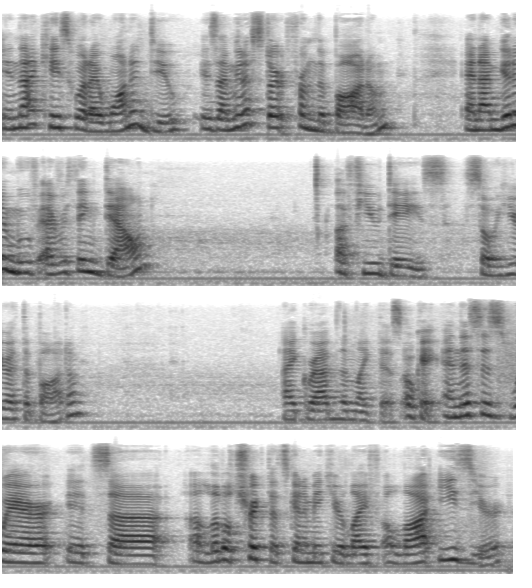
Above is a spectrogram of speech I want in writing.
in that case, what I want to do is I'm going to start from the bottom and I'm going to move everything down a few days. So here at the bottom, I grab them like this. Okay, and this is where it's a, a little trick that's gonna make your life a lot easier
